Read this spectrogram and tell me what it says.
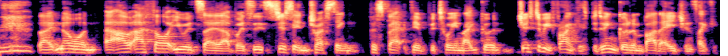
like no one, I, I, thought you would say that, but it's, it's, just interesting perspective between like good. Just to be frank, it's between good and bad agents. Like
